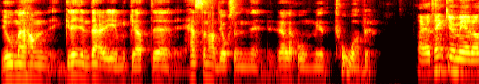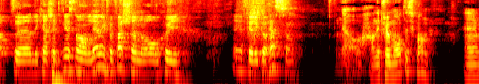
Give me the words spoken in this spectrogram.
Jo, men han, grejen där är mycket att eh, Hessen hade ju också en eh, relation med Taube. Jag tänker ju mer att eh, det kanske inte finns någon anledning för farsan att avsky eh, Fredrik av Hessen. Ja, han är pragmatisk man. Eh,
